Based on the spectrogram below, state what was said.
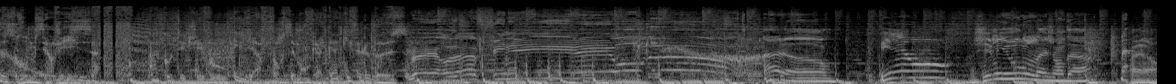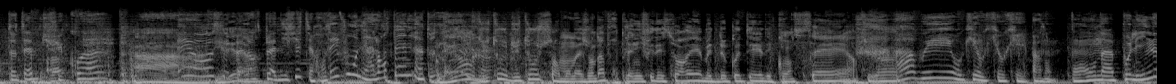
buzz room service. À côté de chez vous, il y a forcément quelqu'un qui fait le buzz. Vers l'infini et au-delà Alors, il est où? J'ai mis où mon agenda? Alors, Totem, tu fais quoi ah, Eh oh, il c'est est pas là. l'heure de planifier tes rendez-vous, on est à l'antenne là, Totem. Mais non, du tout, du tout. Je sors mon agenda pour planifier des soirées, mettre de côté des concerts, tu vois. Ah oui, ok, ok, ok, pardon. On a Pauline,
